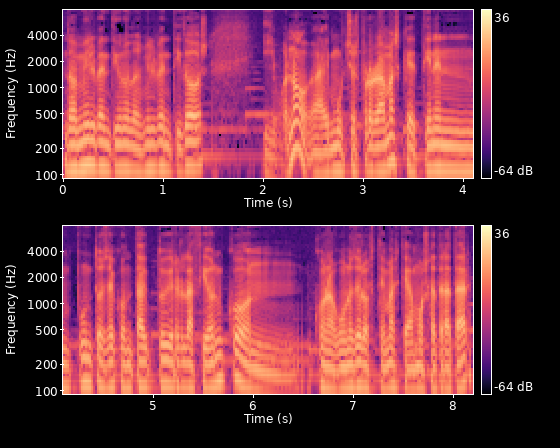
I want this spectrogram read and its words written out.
2021-2022. Y bueno, hay muchos programas que tienen puntos de contacto y relación con, con, algunos de los temas que vamos a tratar.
